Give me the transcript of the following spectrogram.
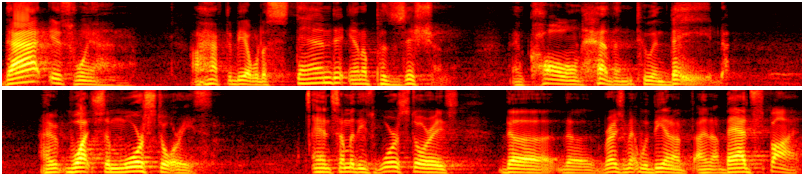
that is when I have to be able to stand in a position and call on heaven to invade. I watched some war stories, and some of these war stories, the, the regiment would be in a, in a bad spot.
